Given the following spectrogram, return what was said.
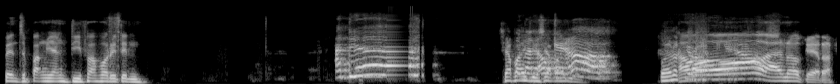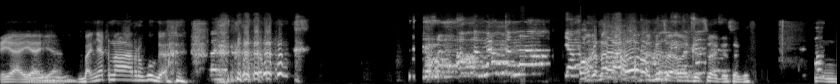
band Jepang yang difavoritin? Ada. Siapa aja? Bukan Siapa Oke aja? Rock. Banyak ya, Rock. Oh, anu oke, Rock. Iya, iya, iya. Hmm. Banyak kenal Aruku nggak? Oh, kenal, kenal. Yang Oh, kenal kenal. Aruku. Bagus, bagus, bagus, bagus. Hmm.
